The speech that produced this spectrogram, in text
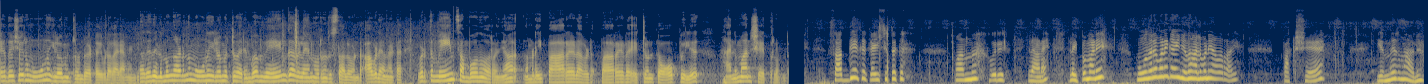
ഏകദേശം ഒരു മൂന്ന് കിലോമീറ്റർ ഉണ്ട് കേട്ടോ ഇവിടെ വരാൻ വേണ്ടി. അതായത് നെടുമങ്ങാട് നിന്ന് മൂന്ന് കിലോമീറ്റർ വരുമ്പം വേങ്കവിള എന്ന് പറഞ്ഞൊരു സ്ഥലമുണ്ട്. അവിടെയാണ് കേട്ടോ. ഇവിടുത്തെ മെയിൻ സംഭവം എന്ന് പറഞ്ഞാൽ നമ്മുടെ ഈ പാറയുടെ അവിടെ പാറയുടെ ഏറ്റവും ടോപ്പിൽ ഹനുമാൻ ക്ഷേത്രമുണ്ട്. സദ്യയൊക്കെ കഴിച്ചിട്ടൊക്കെ വന്ന ഒരു ഇതാണേ. അല്ല ഇപ്പം മണി മൂന്നര മണി കഴിഞ്ഞു നാല് മണി ആവാറായി പക്ഷേ എന്നിരുന്നാലും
